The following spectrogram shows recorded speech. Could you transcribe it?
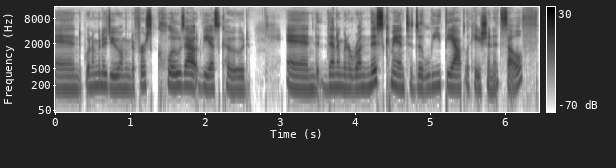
And what I'm going to do, I'm going to first close out VS Code, and then I'm going to run this command to delete the application itself.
